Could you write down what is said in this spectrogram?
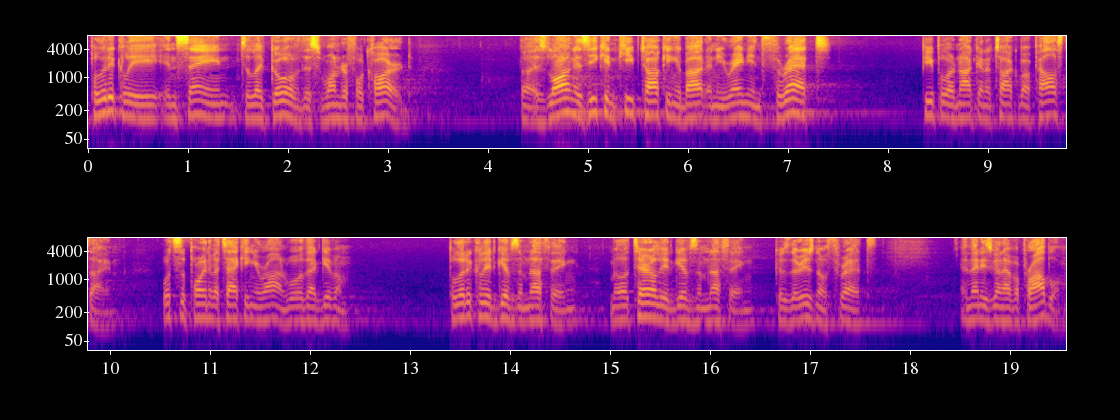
politically insane to let go of this wonderful card. But as long as he can keep talking about an Iranian threat, people are not going to talk about Palestine. What's the point of attacking Iran? What would that give him? Politically, it gives him nothing. Militarily, it gives him nothing because there is no threat. And then he's going to have a problem.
